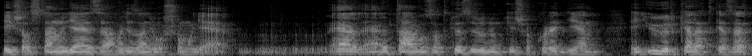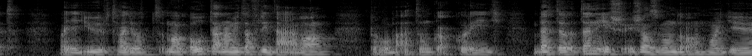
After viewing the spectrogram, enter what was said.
és aztán ugye ezzel, hogy az anyósom ugye el, eltávozott közülünk, és akkor egy ilyen, egy űr keletkezett, vagy egy űrt hagyott maga után, amit a Fridával próbáltunk akkor így betölteni, és, és azt gondolom, hogy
